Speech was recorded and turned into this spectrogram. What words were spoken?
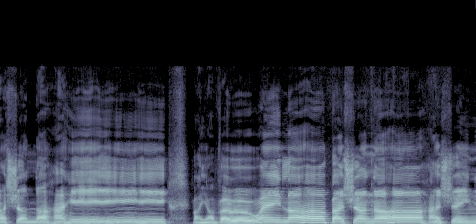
השנה ההיא ויבואו אליו בשנה השנית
